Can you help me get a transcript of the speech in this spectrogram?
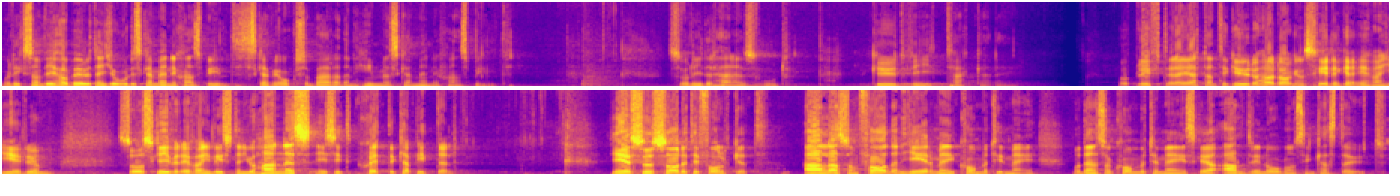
Och liksom vi har burit den jordiska människans bild ska vi också bära den himmelska människans bild. Så lyder Herrens ord. Gud, vi tackar dig. Upplyft era hjärtan till Gud och hör dagens heliga evangelium. Så skriver evangelisten Johannes i sitt sjätte kapitel. Jesus sade till folket, alla som Fadern ger mig kommer till mig, och den som kommer till mig ska jag aldrig någonsin kasta ut.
